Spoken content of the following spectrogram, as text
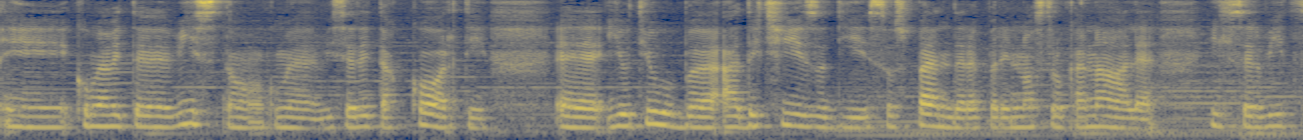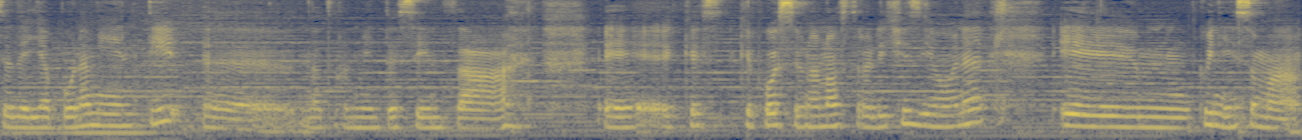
E come avete visto, come vi siete accorti, eh, YouTube ha deciso di sospendere per il nostro canale il servizio degli abbonamenti, eh, naturalmente senza eh, che, che fosse una nostra decisione. E mm, quindi insomma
